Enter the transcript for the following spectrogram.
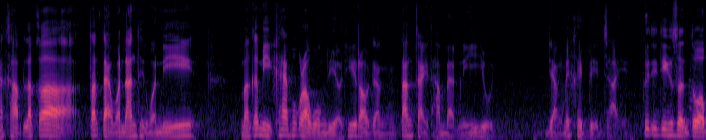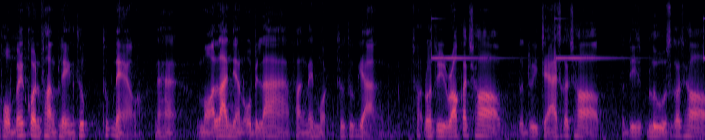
นะครับ แล้วก็ตั้งแต่วันนั้นถึงวันนี้ มันก็มีแค่พวกเราวงเดียวที่เรายังตั้งใจทำแบบนี้อยู่อย่างไม่เคยเปลี่ยนใจ คือจริงๆ ส่วนตัวผมเป็นคนฟังเพลงทุกทุกแนวนะฮะ หมอรันยันโอเปร่าฟังได้หมดทุกๆ อย่างดนตรีร็อกก็ชอบ ดนตรีแจ๊สก็ชอบ ดนตรีบลูส์ก็ชอบ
